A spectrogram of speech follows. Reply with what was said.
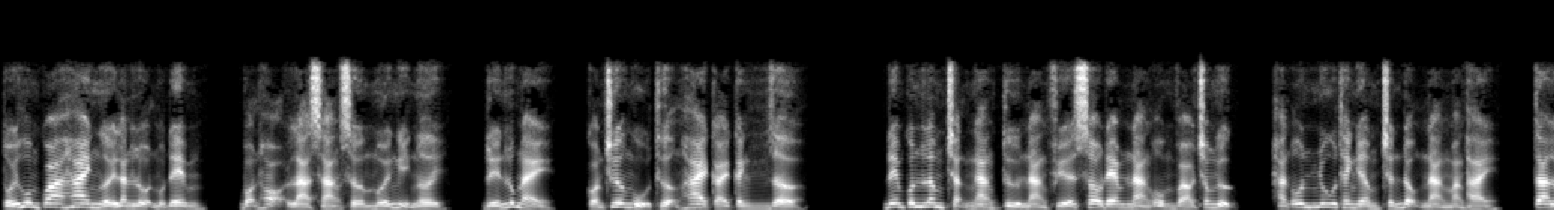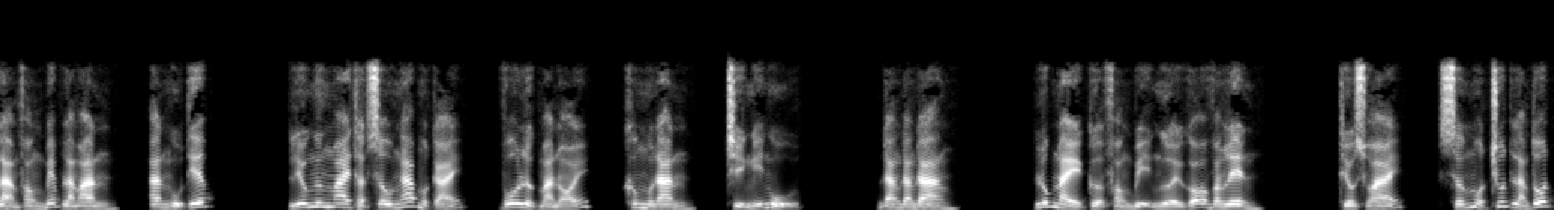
Tối hôm qua hai người lăn lộn một đêm, bọn họ là sáng sớm mới nghỉ ngơi, đến lúc này, còn chưa ngủ thượng hai cái canh giờ. Đêm quân lâm chặn ngang từ nàng phía sau đem nàng ôm vào trong ngực, hắn ôn nhu thanh âm chấn động nàng màng thai, ta làm phòng bếp làm ăn, ăn ngủ tiếp. Liêu ngưng mai thật sâu ngáp một cái, vô lực mà nói, không muốn ăn, chỉ nghĩ ngủ. Đang đang đang. Lúc này cửa phòng bị người gõ vang lên. Thiếu soái, sớm một chút làm tốt,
